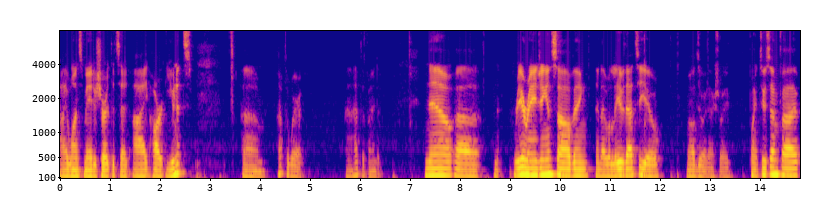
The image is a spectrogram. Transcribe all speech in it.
I once made a shirt that said, I heart units. Um, I have to wear it. I have to find it. Now, uh, rearranging and solving, and I will leave that to you. Well, I'll do it actually. 0.275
